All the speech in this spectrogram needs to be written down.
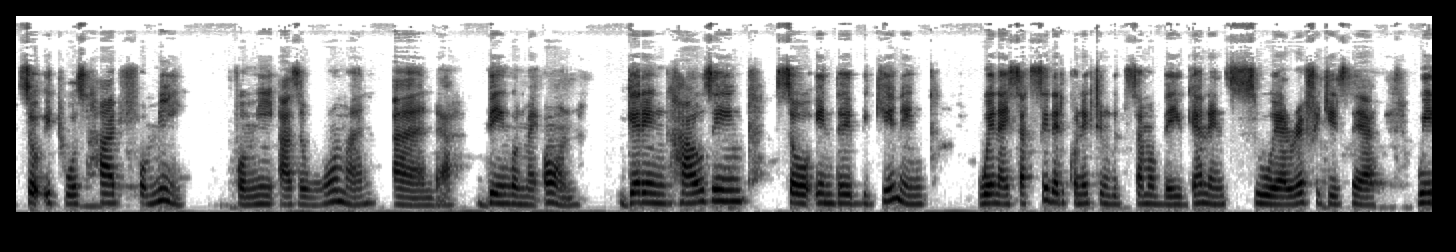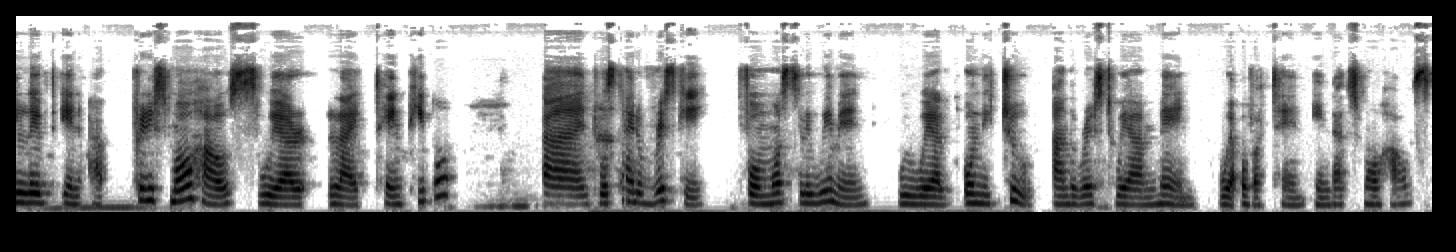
So it was hard for me, for me as a woman and uh, being on my own, getting housing. So in the beginning, when I succeeded connecting with some of the Ugandans who were refugees there, we lived in a pretty small house. We are like 10 people, and it was kind of risky for mostly women. We were only two, and the rest were men. We were over 10 in that small house.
